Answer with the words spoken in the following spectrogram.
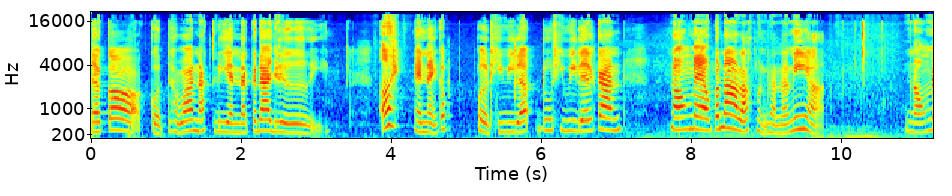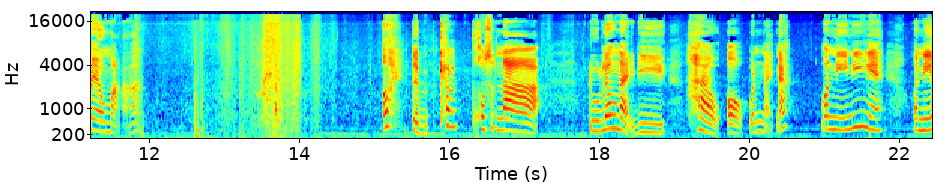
แล้วก็กดคำว่านักเรียนแล้วก็ได้เลย เอ้ยไหนๆก็เปิดทีวีแล้วดูทีวีเลยละกัน น้องแมวก็น่ารักเหมือนกันนะเนี่ย น้องแมวหมาเอ้ยแต่แค่โฆษณา ดูเรื่องไหนดี ข่าวออกวันไหนนะ วันนี้นี่ไง วันนี้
